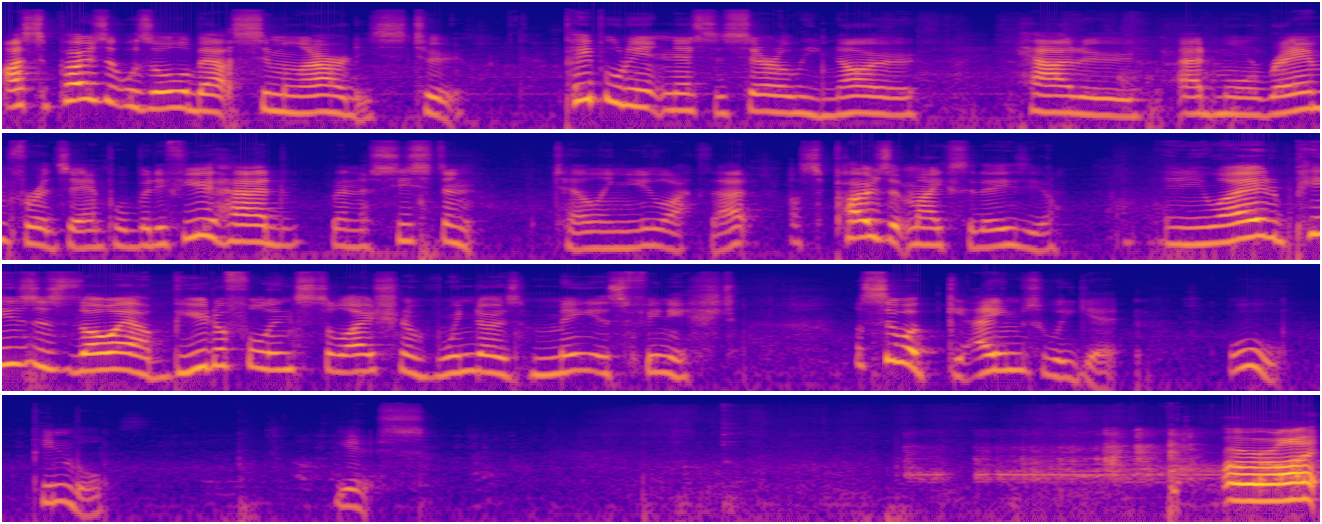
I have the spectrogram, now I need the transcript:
I suppose it was all about similarities too. People didn't necessarily know how to add more RAM, for example, but if you had an assistant telling you like that, I suppose it makes it easier. Anyway, it appears as though our beautiful installation of Windows Me is finished. Let's see what games we get. Ooh, pinball. Yes. Alright.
